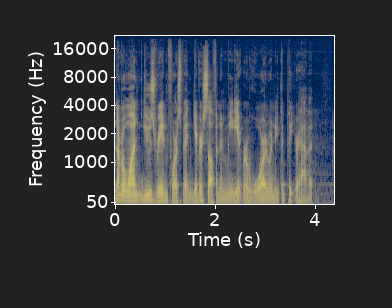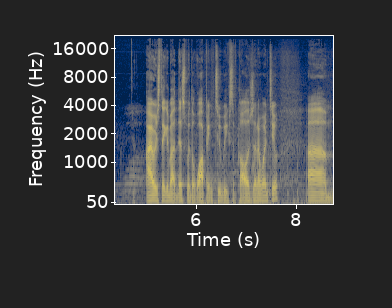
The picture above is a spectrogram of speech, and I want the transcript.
Number one, use reinforcement. Give yourself an immediate reward when you complete your habit. I always think about this with the whopping two weeks of college that I went to. Um,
